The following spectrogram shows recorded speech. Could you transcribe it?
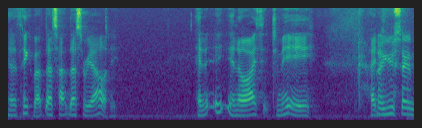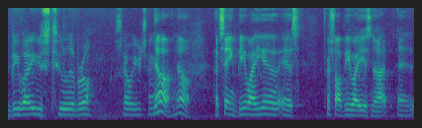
And think about it. that's how that's the reality. And you know, I th- to me, I, Are you saying BYU's too liberal? Is that what you're saying? no, no. I'm saying BYU is, first of all, BYU is not a,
